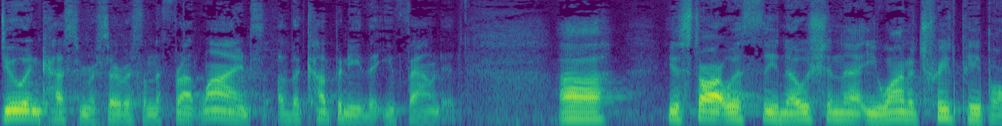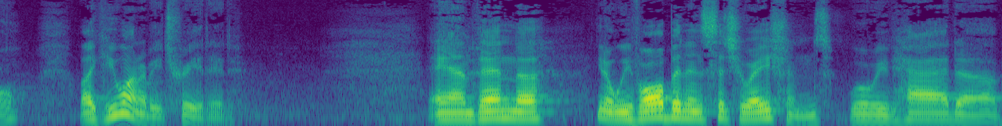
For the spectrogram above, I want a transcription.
doing customer service on the front lines of the company that you founded? Uh, you start with the notion that you want to treat people like you want to be treated. And then uh, you know, we've all been in situations where we've had uh,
